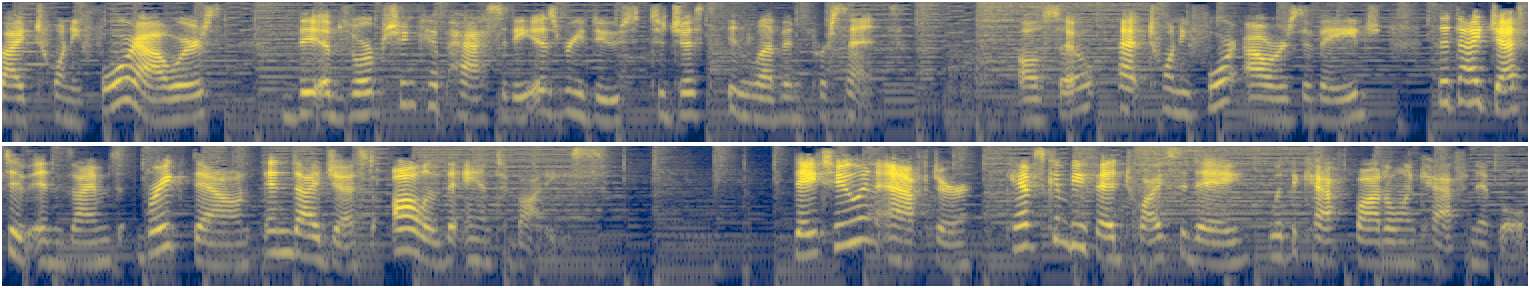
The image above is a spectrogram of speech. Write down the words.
By 24 hours, the absorption capacity is reduced to just 11%. Also, at 24 hours of age, the digestive enzymes break down and digest all of the antibodies. Day 2 and after, calves can be fed twice a day with a calf bottle and calf nipple.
